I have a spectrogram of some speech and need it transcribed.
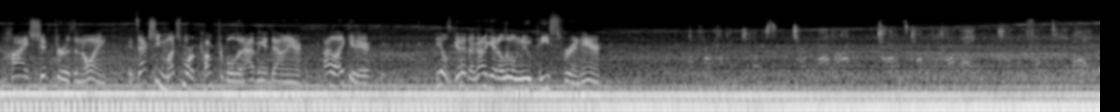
high shifter is annoying. It's actually much more comfortable than having it down here. I like it here. Feels good. I gotta get a little new piece for in here. In 400 meters, turn right on Trans-Canada Highway, Highway 17A.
